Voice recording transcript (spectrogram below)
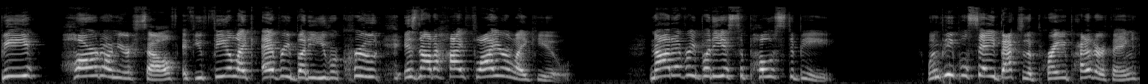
be hard on yourself if you feel like everybody you recruit is not a high flyer like you. Not everybody is supposed to be. When people say back to the prey predator thing,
